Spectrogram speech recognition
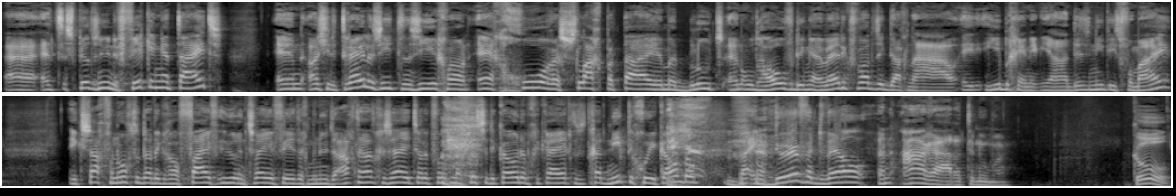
Eh, het speelt dus nu in de vikingentijd. En als je de trailer ziet, dan zie je gewoon echt gore slagpartijen met bloed en onthoofdingen en weet ik veel wat. Dus ik dacht, nou, hier begin ik niet aan. Dit is niet iets voor mij. Ik zag vanochtend dat ik er al 5 uur en 42 minuten achter had gezeten. Terwijl ik volgens mij gisteren de code heb gekregen. Dus het gaat niet de goede kant op. Maar ik durf het wel een aanrader te noemen. Cool.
